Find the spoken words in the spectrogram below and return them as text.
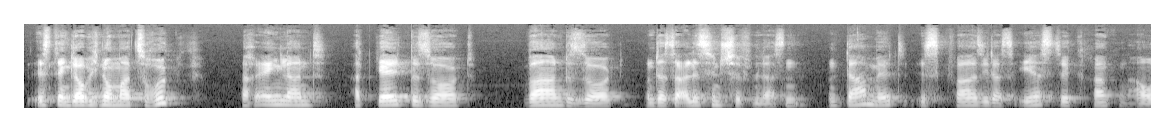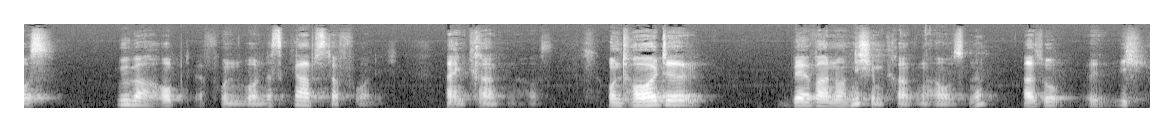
ist dann, glaube ich, nochmal zurück nach England, hat Geld besorgt, Waren besorgt und das alles hinschiffen lassen. Und damit ist quasi das erste Krankenhaus überhaupt erfunden worden. Das gab es davor nicht, ein Krankenhaus. Und heute, wer war noch nicht im Krankenhaus? Ne? Also ich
